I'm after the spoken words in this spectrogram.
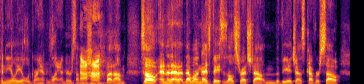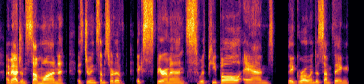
pineal gland, gland or something. Uh-huh. But um, so and that, that one guy's face is all stretched out in the VHS cover. So I imagine someone is doing some sort of experiments with people, and they grow into something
